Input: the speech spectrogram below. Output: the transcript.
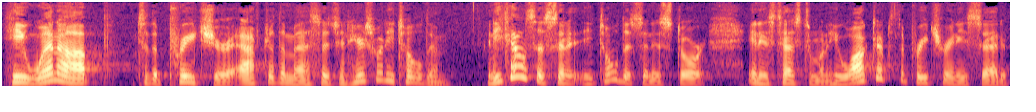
he went up to the preacher after the message, and here's what he told him. And he tells us in, he told us in his story, in his testimony. He walked up to the preacher and he said,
